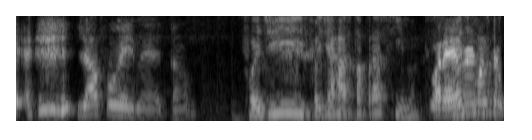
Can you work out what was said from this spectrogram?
já foi, né? Então foi de, foi de arrastar para cima. Forever, uma... no seu,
